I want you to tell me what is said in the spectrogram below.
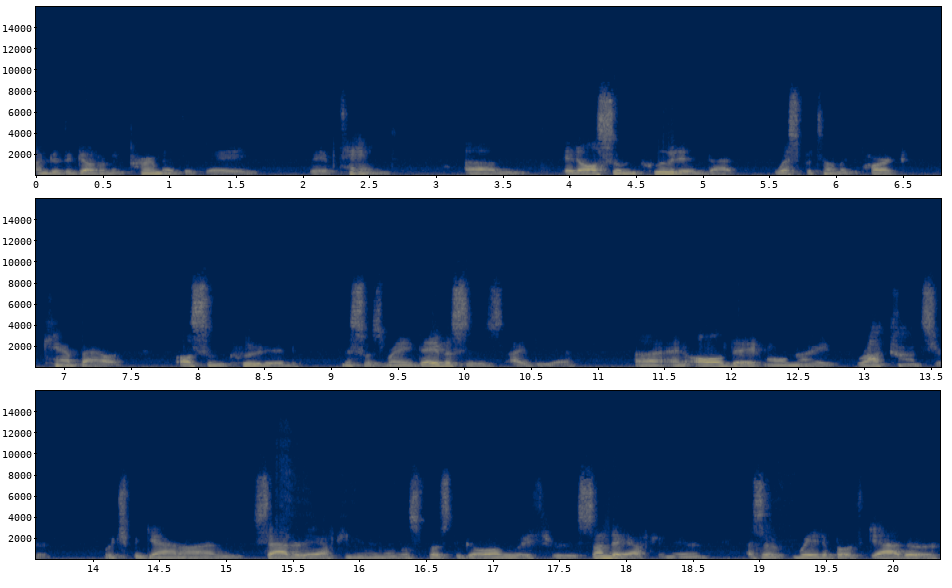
under the government permit that they they obtained. Um, it also included that West Potomac Park campout also included this was Rennie Davis's idea uh, an all day, all night rock concert, which began on Saturday afternoon and was supposed to go all the way through Sunday afternoon as a way to both gather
